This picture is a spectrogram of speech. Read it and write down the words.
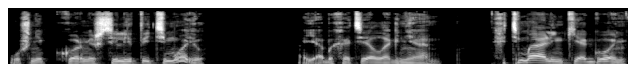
Уж не кормишься ли ты тьмою? А я бы хотел огня. Хоть маленький огонь,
